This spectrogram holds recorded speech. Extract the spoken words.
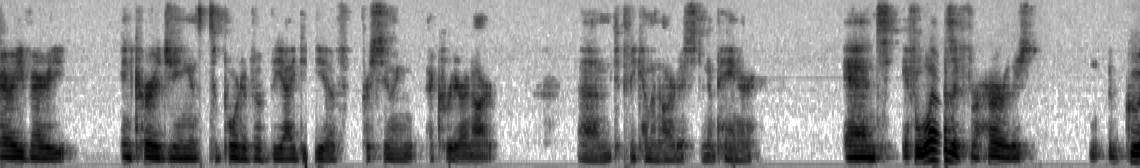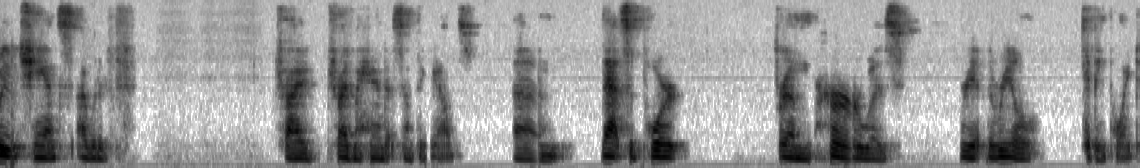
very, very encouraging and supportive of the idea of pursuing a career in art, um, to become an artist and a painter. And if it wasn't for her, there's a good chance I would have tried tried my hand at something else. Um, that support from her was re- the real tipping point.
